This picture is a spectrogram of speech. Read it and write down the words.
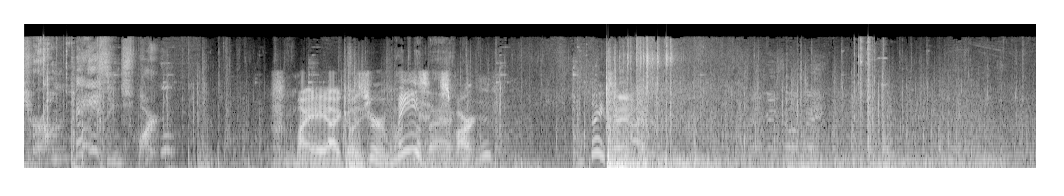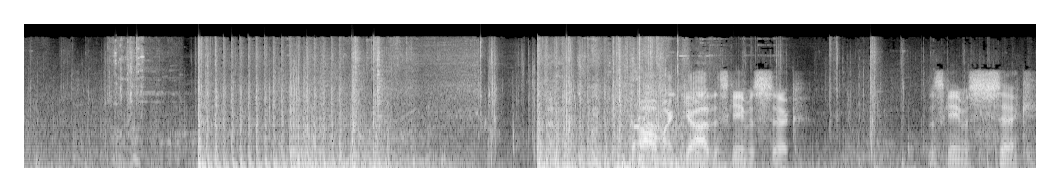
You're amazing, Spartan. My AI goes, You're amazing, Spartan! Well, thanks, AI. Oh my god, this game is sick. This game is sick.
